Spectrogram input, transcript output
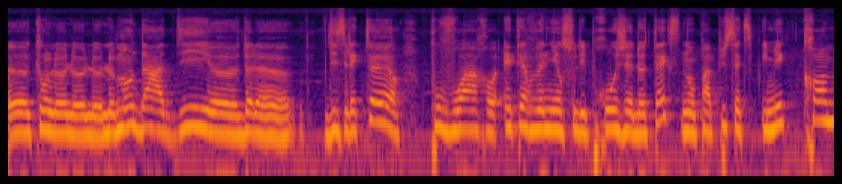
euh, qui ont le, le- mandat des, de le- des électeurs pouvoir intervenir sur les projets de texte n'ont pas pu s'exprimer comme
